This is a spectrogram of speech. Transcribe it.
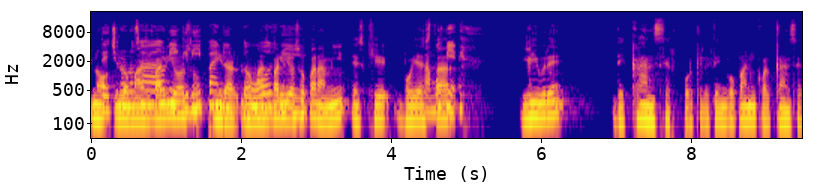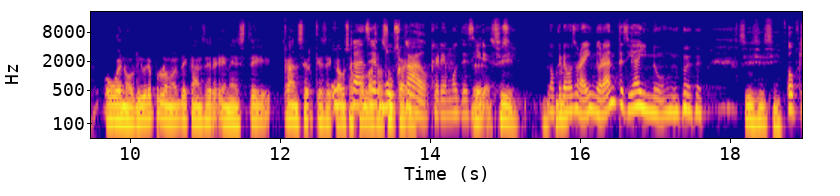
No, de hecho, lo no nos más ha dado valioso, ni gripa, mira, ni tos, lo más valioso ni- para mí es que voy a Estamos estar bien. Libre de cáncer, porque le tengo pánico al cáncer. O bueno, libre por lo menos de cáncer en este cáncer que se Un causa por cáncer las azúcares. buscado, queremos decir Eh, eso. sí. No queremos sonar ignorantes y ay, no. Sí, sí, sí. ok,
